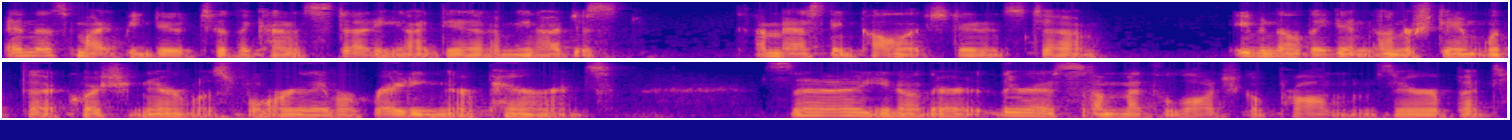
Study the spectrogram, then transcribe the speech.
And this might be due to the kind of study I did. I mean, I just, I'm asking college students to, even though they didn't understand what the questionnaire was for, they were rating their parents. So, you know, there, there is some methodological problems there, but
